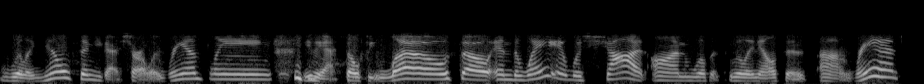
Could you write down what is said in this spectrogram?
Willie Nelson, you got Charlotte Rampling, you got Sophie Lowe. So, and the way it was shot on Willie Nelson's um, ranch,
